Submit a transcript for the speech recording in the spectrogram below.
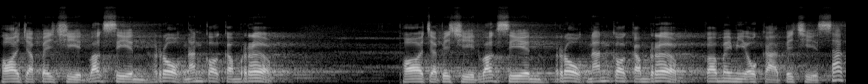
พอจะไปฉีดวัคซีน โรคนั้นก็กำเริบ พอจะไปฉีดวัคซีน โรคนั้นก็กำเริบ ก็ไม่มีโอกาสไปฉีดสัก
